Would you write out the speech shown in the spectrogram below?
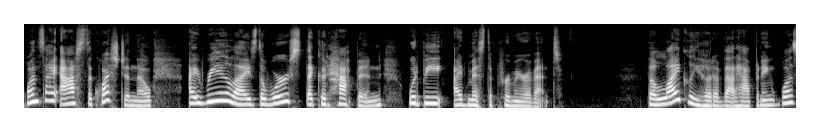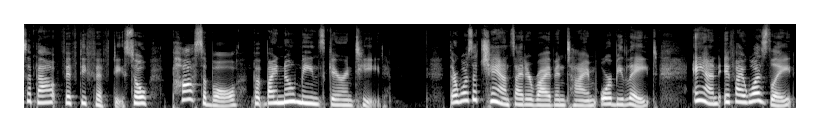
Once I asked the question, though, I realized the worst that could happen would be I'd miss the premiere event. The likelihood of that happening was about 50 50, so possible, but by no means guaranteed. There was a chance I'd arrive in time or be late, and if I was late,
